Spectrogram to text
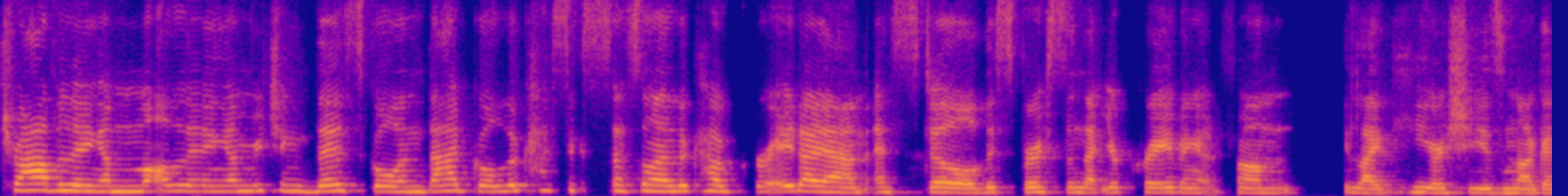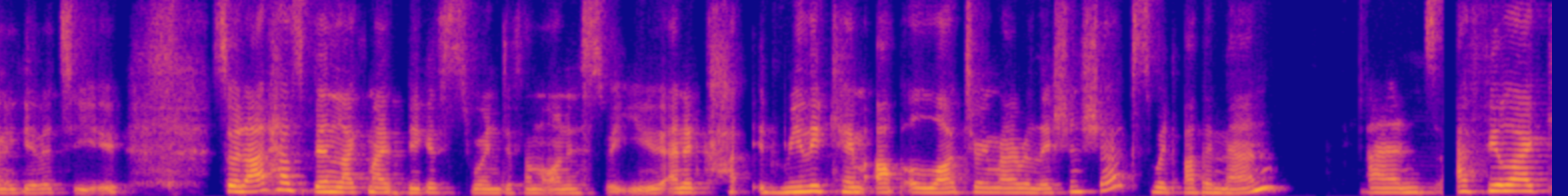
traveling, I'm modeling, I'm reaching this goal and that goal. Look how successful and look how great I am. And still this person that you're craving it from like he or she is not going to give it to you. So that has been like my biggest wound if i'm honest with you. And it it really came up a lot during my relationships with other men. And i feel like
